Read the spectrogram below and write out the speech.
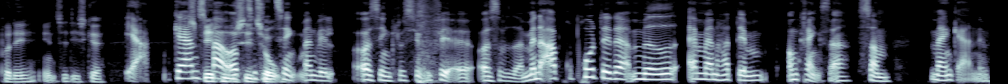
på det, indtil de skal... Ja, gerne spare op til to. de ting, man vil. Også inklusiv en ferie og så videre. Men apropos det der med, at man har dem omkring sig, som man gerne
